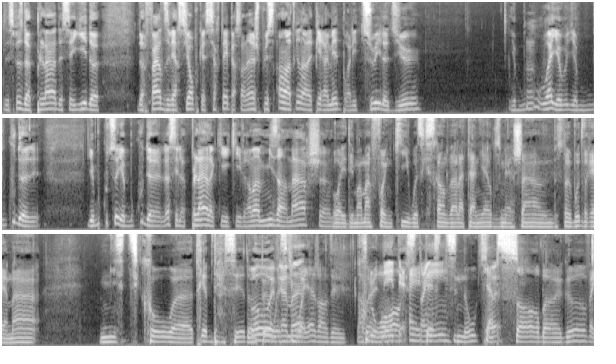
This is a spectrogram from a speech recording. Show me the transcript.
d'une espèce de plan d'essayer de, de faire diversion pour que certains personnages puissent entrer dans la pyramide pour aller tuer le dieu. Il y a beaucoup, ouais, il y a, il y a beaucoup de, il y a beaucoup de ça. Il y a beaucoup de, là, c'est le plan là, qui, est, qui est vraiment mis en marche. Euh, Ouais, il y a des moments funky où est-ce qu'il se rentre vers la tanière du méchant. C'est un bout de vraiment mystico, euh, trip d'acide, un Oh, peu, ouais, où est-ce dans des Dans un couloirs intestin. intestinaux qui Ouais. absorbent un gars. Fait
